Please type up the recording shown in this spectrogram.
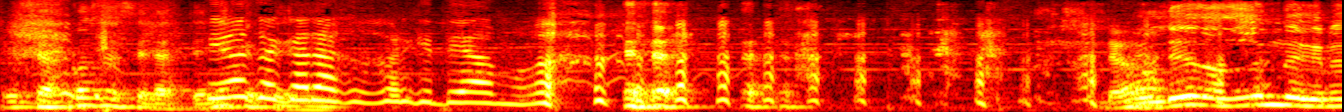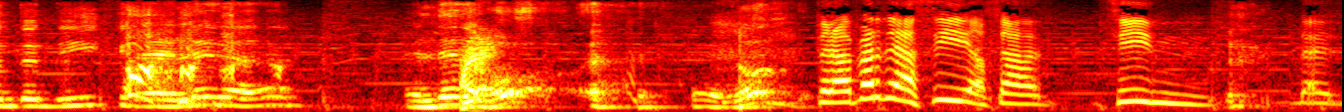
Esas cosas se las Te tenés vas que a sacar a pedir, Jorge, te amo. ¿no? ¿El dedo dónde que no entendí? El dedo, el dedo, oh, ¿dónde? Pero aparte así, o sea, sin. eh,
